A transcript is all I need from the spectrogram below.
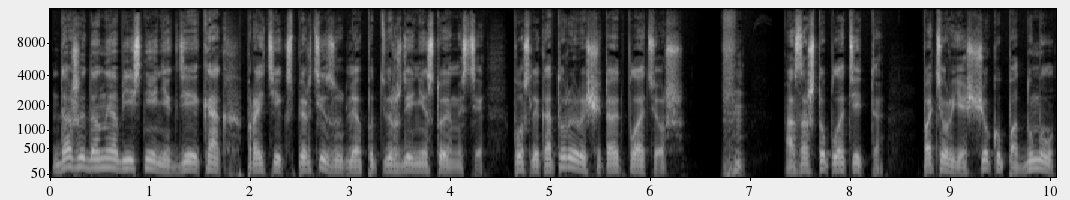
Даже даны объяснения, где и как пройти экспертизу для подтверждения стоимости, после которой рассчитают платеж. Хм, а за что платить-то? Потер я щеку, подумал,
